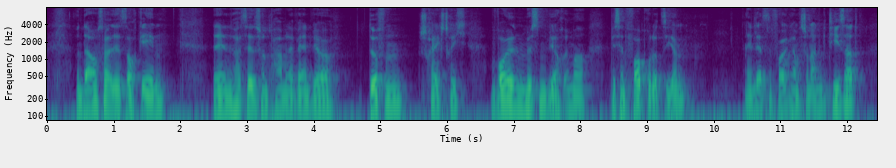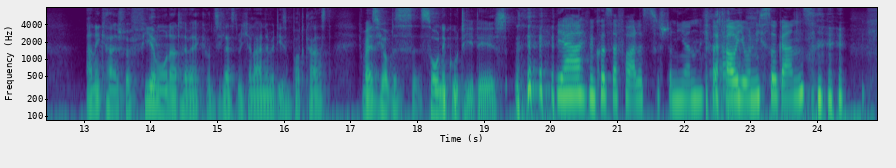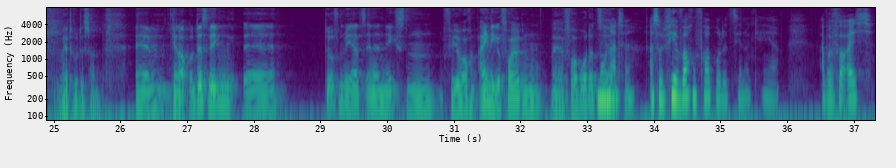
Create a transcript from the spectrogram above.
Und darum soll es jetzt auch gehen. Äh, Du hast ja schon ein paar Mal erwähnt, wir dürfen, Schrägstrich, wollen, müssen, wie auch immer, ein bisschen vorproduzieren. In den letzten Folgen haben wir es schon angeteasert. Annika ist für vier Monate weg und sie lässt mich alleine mit diesem Podcast. Ich weiß nicht, ob das so eine gute Idee ist. Ja, ich bin kurz davor, alles zu stornieren. Ich vertraue Jo nicht so ganz. Wer tut es schon? Ähm, genau, und deswegen äh, dürfen wir jetzt in den nächsten vier Wochen einige Folgen äh, vorproduzieren. Monate. Achso, vier Wochen vorproduzieren, okay, ja. Aber Was? für euch,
